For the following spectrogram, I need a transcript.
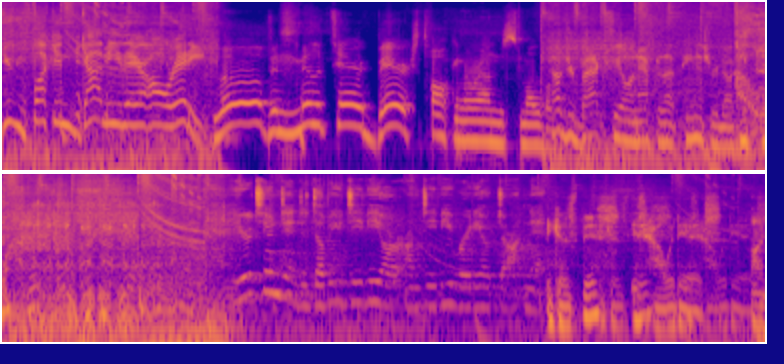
You fucking got me there already. Love and military barracks talking around this motherfucker. How's your back feeling after that penis reduction? Oh, You're tuned in to WDVR on DVRadio.net. Because this is how it is on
